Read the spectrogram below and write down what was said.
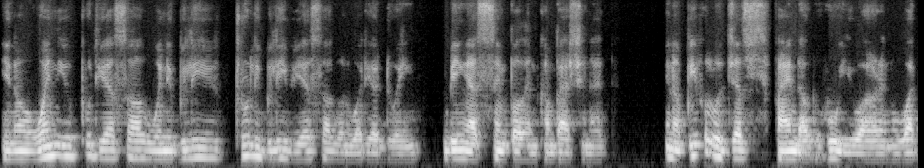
you know, when you put yourself, when you believe, truly believe yourself on what you're doing, being as simple and compassionate, you know, people will just find out who you are and what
